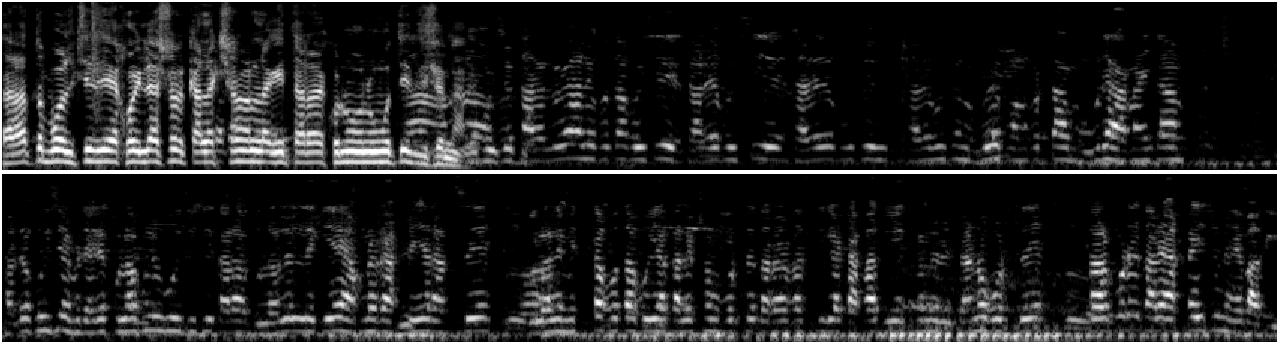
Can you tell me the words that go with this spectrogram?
তারা তো আমার বলছে যে কৈলাসের কালেকশনের লাগি তারা কোনো অনুমতি দিছে না। কইছে আমি ডাইরেক্ট খোলাখুলি কই দিছি তারা দুলালের লেগে আপনার রাখতে রাখছে। দুলালে মিথ্যা কথা কইয়া কালেকশন করছে তার কাছ থেকে টাকা দুই একজনের রিটার্নও করছে। তারপরে তারা একটাই জন হে বাকি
